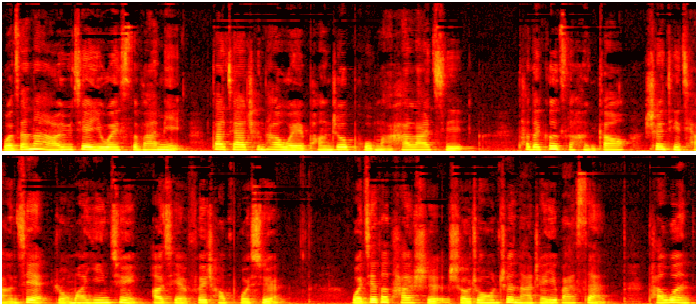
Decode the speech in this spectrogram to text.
我在那儿遇见一位斯瓦米，大家称他为旁遮普马哈拉吉。他的个子很高，身体强健，容貌英俊，而且非常博学。我见到他时，手中正拿着一把伞。他问：“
